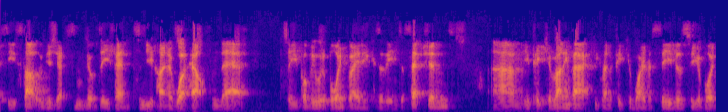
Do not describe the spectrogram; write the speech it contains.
So you start with your Jacksonville defense, and you kind of work out from there. So you probably would avoid Brady because of the interceptions. Um, you pick your running back, you kind of pick your wide receivers, so you avoid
